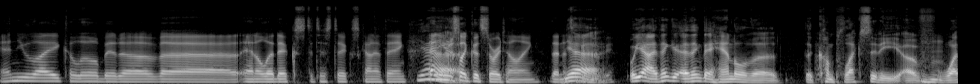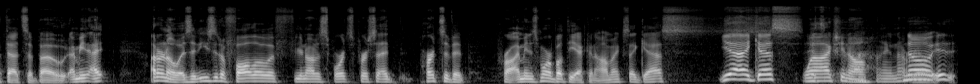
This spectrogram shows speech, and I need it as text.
and you like a little bit of uh, analytics, statistics kind of thing. Yeah. And you just like good storytelling. Then it's a yeah. good movie. Well, yeah, I think I think they handle the the complexity of Mm-hmm. what that's about. I mean, I I don't know. Is it easy to follow if you're not a sports person? I- Parts of it. Pro- I mean, it's more about the economics, I guess. Yeah, I guess. Well, actually, no. uh, no, really. it,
